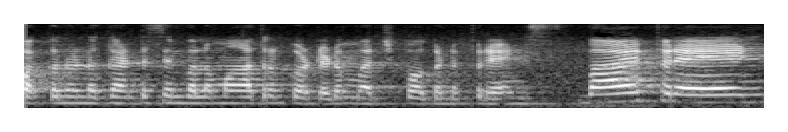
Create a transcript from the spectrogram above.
పక్కనున్న గంట సింబల్ మాత్రం కొట్టడం మర్చిపోకండి ఫ్రెండ్స్ బాయ్ ఫ్రెండ్స్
